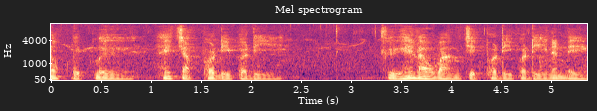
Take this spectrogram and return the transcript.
นกหลุดมือ ให้จับพอดีพอดี คือให้เราวางจิตพอดีพอดีนั่นเอง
